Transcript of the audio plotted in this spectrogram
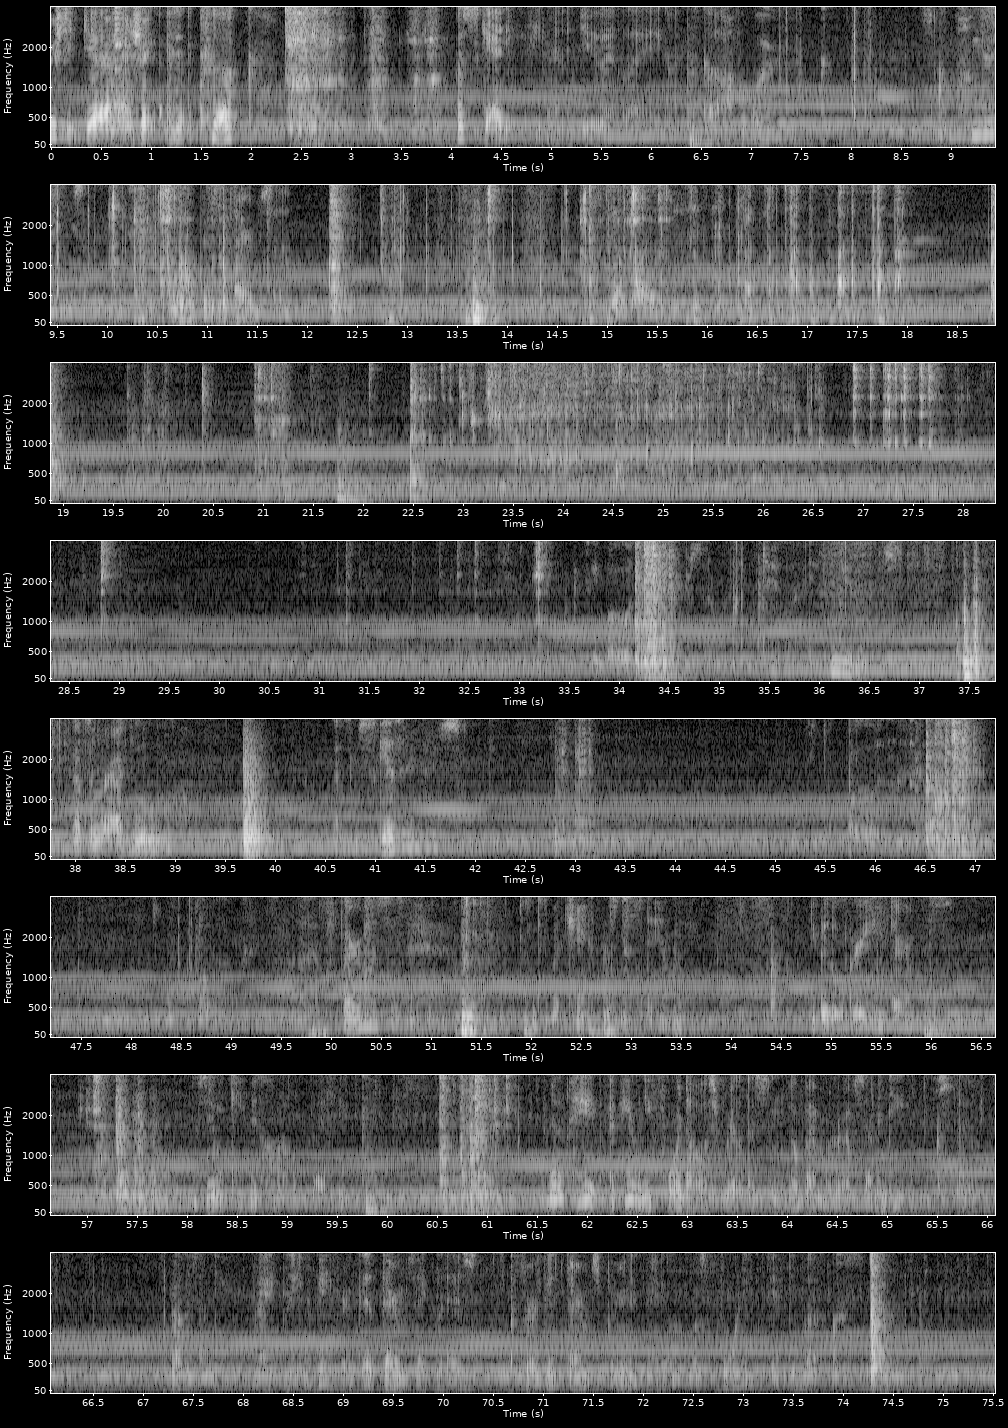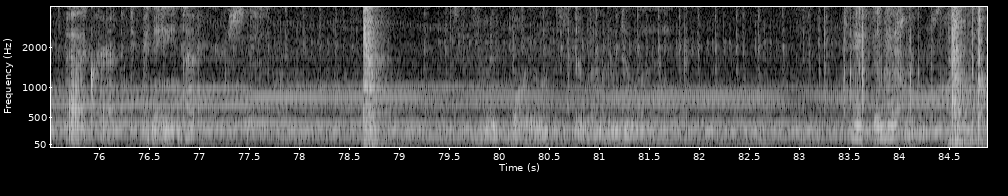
tires. Today I'm gonna show you guys how to cook spaghetti if you're gonna do it like I just got off of work. So I'm hungry, so I'm gonna open this thermos up. Got some ragu. Got some skizzers. Uh, thermos is that? This is by Chambers, Miss Stanley. A good old green thermos. This thing will keep it hot, like. Gonna pay. I paid only four dollars for this in November of seventeen. So, about seventeen. I you're gonna pay for a good thermos like this. For a good thermos, gonna pay almost forty to fifty bucks. Ah, crap! To Canadian tires. Take the noodles.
